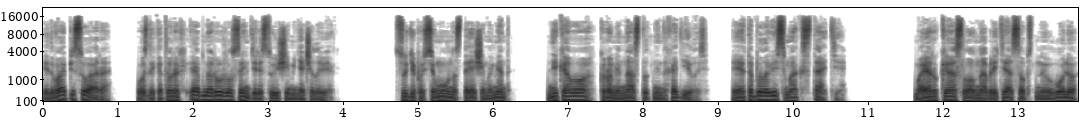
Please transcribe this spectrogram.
и два писсуара, возле которых и обнаружился интересующий меня человек. Судя по всему, в настоящий момент никого, кроме нас, тут не находилось, и это было весьма кстати. Моя рука, словно обретя собственную волю,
